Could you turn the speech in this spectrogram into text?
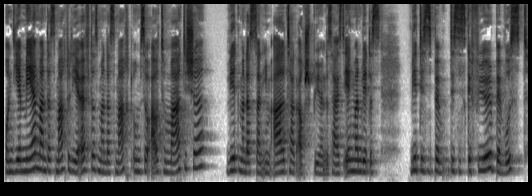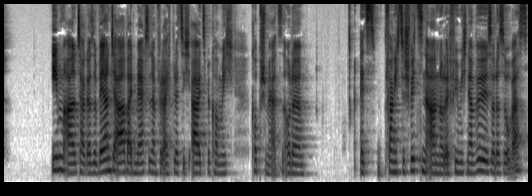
Und je mehr man das macht oder je öfters man das macht, umso automatischer wird man das dann im Alltag auch spüren. Das heißt, irgendwann wird es, wird dieses, dieses Gefühl bewusst im Alltag, also während der Arbeit merkst du dann vielleicht plötzlich, ah, jetzt bekomme ich Kopfschmerzen oder jetzt fange ich zu schwitzen an oder fühle mich nervös oder sowas.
